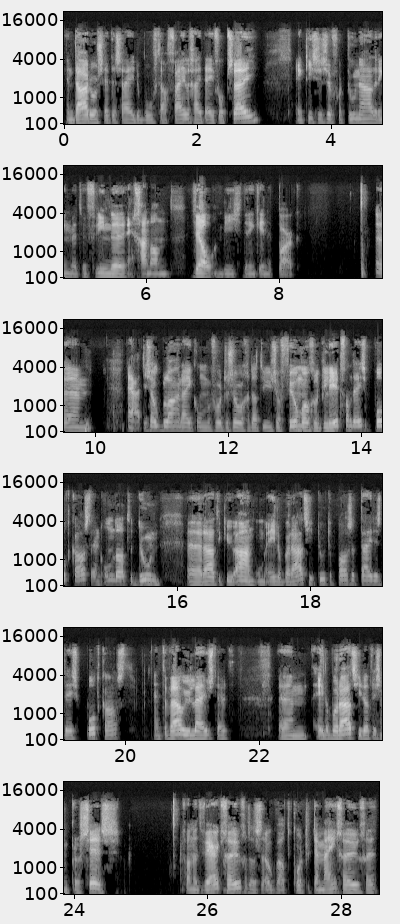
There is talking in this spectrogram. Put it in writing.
En daardoor zetten zij de behoefte aan veiligheid even opzij. En kiezen ze voor toenadering met hun vrienden en gaan dan wel een biertje drinken in het park. Um, nou het is ook belangrijk om ervoor te zorgen dat u zoveel mogelijk leert van deze podcast. En om dat te doen, uh, raad ik u aan om elaboratie toe te passen tijdens deze podcast. En terwijl u luistert, um, elaboratie dat is een proces van het werkgeheugen, dat is ook wel het korte termijn geheugen,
